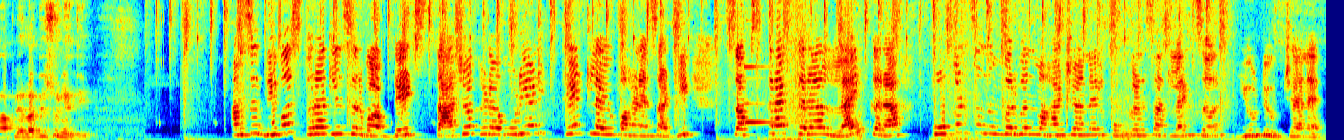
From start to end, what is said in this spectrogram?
आपल्याला दिसून येते. आमचे दिवसभरातले सर्व अपडेट्स ताज्या घडामोडी आणि थेट लाईव्ह पाहण्यासाठी सबस्क्राईब करा लाईक करा. कोकणचं नंबर वन महा चॅनल कोकण सात लाईव्हचं युट्यूब चॅनल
